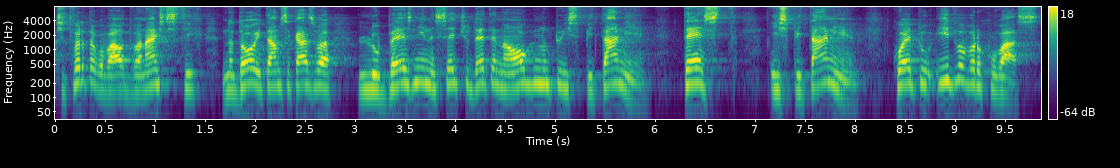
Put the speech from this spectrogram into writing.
четвърта глава от 12 стих, надолу и там се казва, любезни не се чудете на огненото изпитание, тест, изпитание, което идва върху вас,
